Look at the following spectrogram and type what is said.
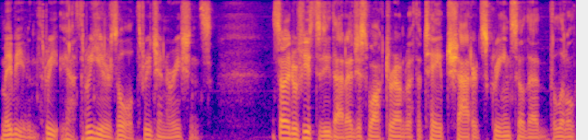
Maybe even three, yeah, three years old, three generations. So I'd refuse to do that. I just walked around with a taped, shattered screen so that the little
